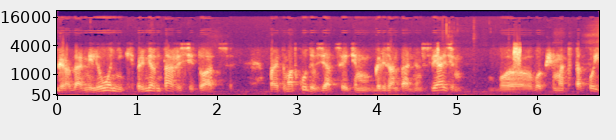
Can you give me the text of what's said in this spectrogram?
города-миллионники, примерно та же ситуация. Поэтому откуда взяться этим горизонтальным связям? в общем, это такой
